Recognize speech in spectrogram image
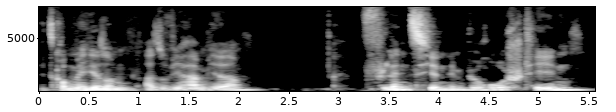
Jetzt kommen wir hier so ein, also wir haben hier Pflänzchen im Büro stehen.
